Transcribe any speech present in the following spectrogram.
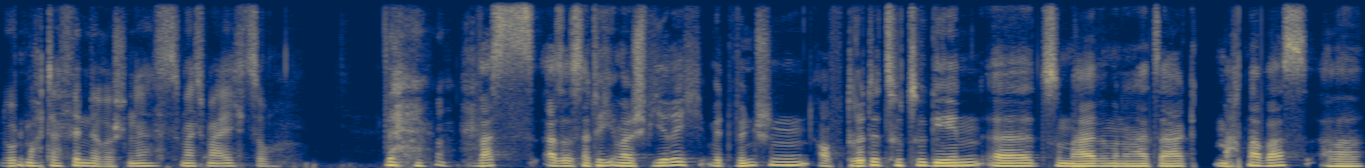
Not macht erfinderisch, ne? Das ist manchmal echt so. Was, also es ist natürlich immer schwierig, mit Wünschen auf Dritte zuzugehen, äh, zumal wenn man dann halt sagt, macht mal was, aber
